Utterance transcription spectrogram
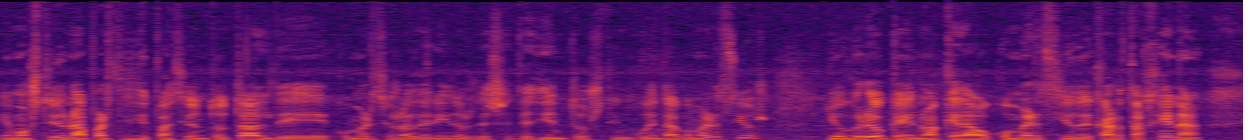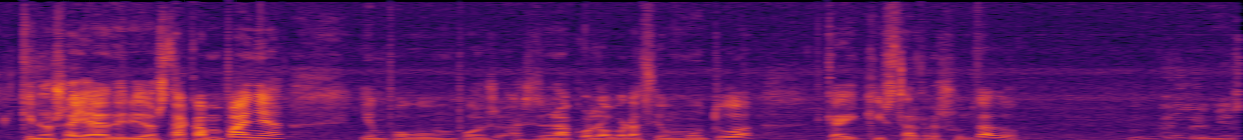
Hemos tenido una participación total de comercios adheridos de 750 comercios. Yo creo que no ha quedado comercio de Cartagena que no se haya adherido a esta campaña y un poco pues, ha sido una colaboración mutua que aquí está el resultado. El premio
